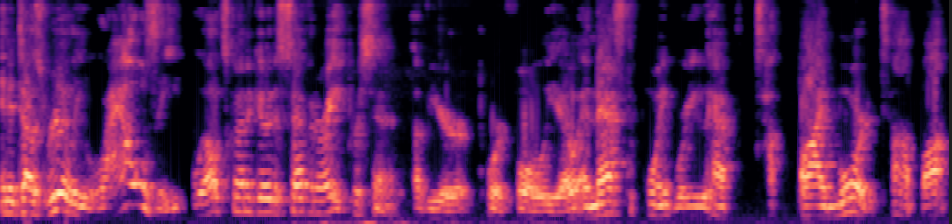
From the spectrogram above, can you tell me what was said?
and it does really lousy, well, it's going to go to 7 or 8% of your portfolio. And that's the point where you have to to buy more to top up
